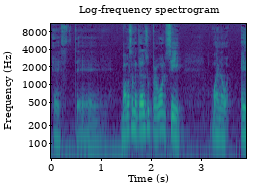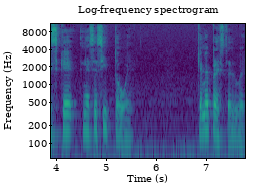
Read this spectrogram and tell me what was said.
Este, ¿Vamos a meter el Super Bowl? Sí. Bueno, es que necesito, güey, que me prestes, güey,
